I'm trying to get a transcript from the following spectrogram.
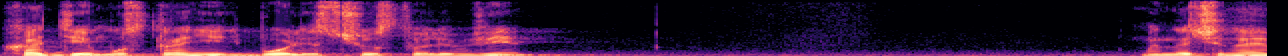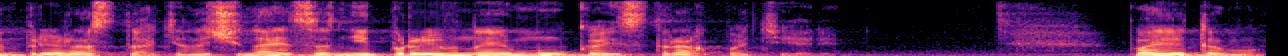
хотим устранить боль из чувства любви, мы начинаем прирастать, и начинается непрерывная мука и страх потери. Поэтому,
